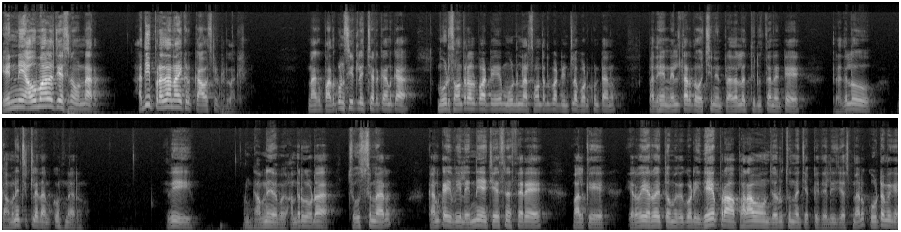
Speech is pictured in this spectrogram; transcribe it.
ఎన్ని అవమానాలు చేసినా ఉన్నారు. అది ప్రజానాయకుడికి కావాల్సినటువంటి లక్ష్యం. నాకు పదకొండు సీట్లు ఇచ్చారు కనుక మూడు సంవత్సరాల పాటు మూడున్నర సంవత్సరాల పాటు ఇంట్లో పడుకుంటాను. పదిహేను నెలల తర్వాత వచ్చి నేను ప్రజల్లో తిరుగుతానంటే ప్రజలు గమనించట్లేదు అనుకుంటున్నారు. ఇది గమని అందరూ కూడా చూస్తున్నారు. కనుక వీళ్ళు ఎన్ని చేసినా సరే వాళ్ళకి ఇరవై ఇరవై తొమ్మిది కూడా ఇదే ప్రా పరాభవం జరుగుతుందని చెప్పి తెలియజేస్తున్నారు. కూటమికి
